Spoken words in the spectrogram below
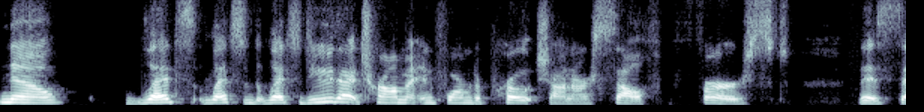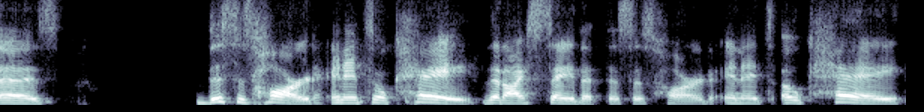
no let's let's let's do that trauma informed approach on ourself first that says this is hard and it's okay that i say that this is hard and it's okay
